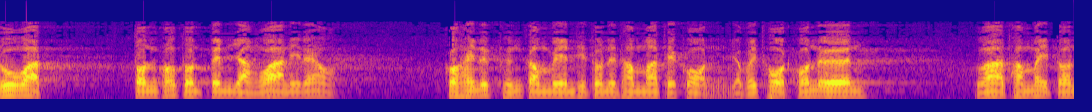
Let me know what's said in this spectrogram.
รู้ว่าตนของตนเป็นอย่างว่านี้แล้ว ก็ให้นึกถึงกรรมเวรที่ตนได้ทำมาแต่ก่อน อย่าไปโทษคนอื่นว่าทำให้ตน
